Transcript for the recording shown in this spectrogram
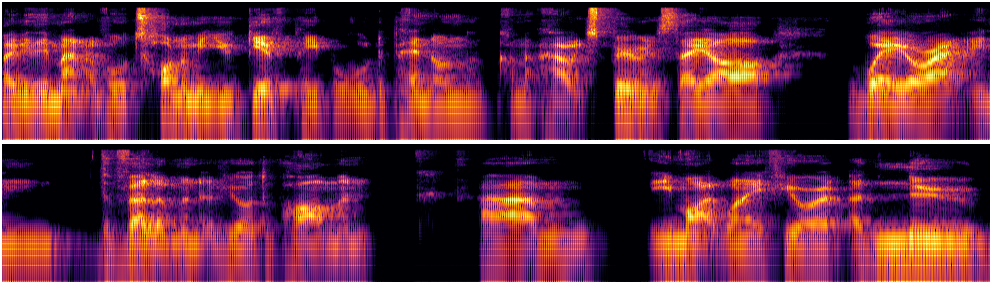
maybe the amount of autonomy you give people will depend on kind of how experienced they are, where you're at in development of your department. Um, you might want to, if you're a, a, new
